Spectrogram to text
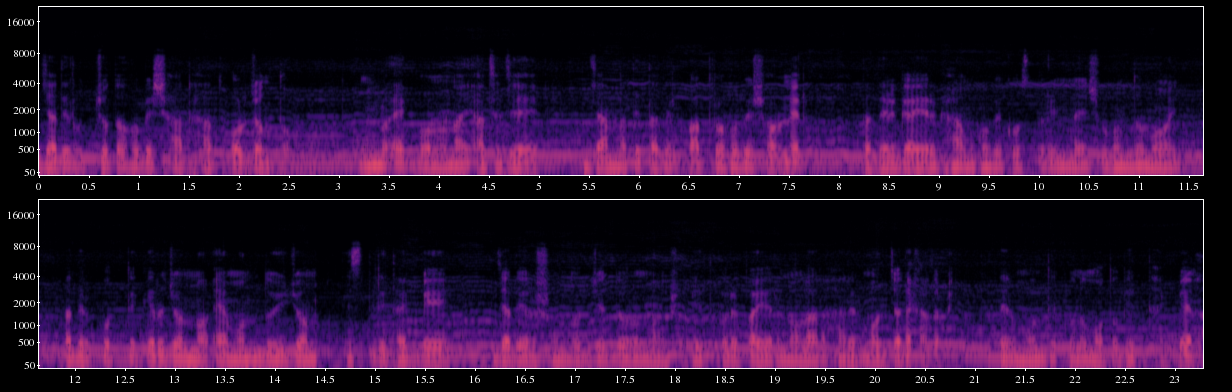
যাদের উচ্চতা হবে ষাট হাত পর্যন্ত। অন্য এক বর্ণনায় আছে যে, জান্নাতে তাদের পাত্র হবে স্বর্ণের। তাদের গায়ের ঘাম হবে কস্তুরীর ন্যায় সুগন্ধময়। তাদের প্রত্যেকের জন্য এমন দুইজন স্ত্রী থাকবে, যাদের সৌন্দর্যের দরুন মাংস ভেদ করে পায়ের নলার হাড়ের মজ্জা দেখা যাবে। তাদের মধ্যে কোনো মতভেদ থাকবে না,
